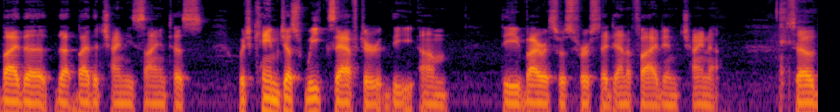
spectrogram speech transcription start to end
by the that by the Chinese scientists, which came just weeks after the um, the virus was first identified in China. So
